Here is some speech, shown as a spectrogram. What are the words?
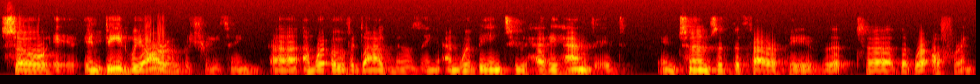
So I- indeed, we are overtreating, uh, and we're overdiagnosing, and we're being too heavy-handed in terms of the therapy that uh, that we're offering.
